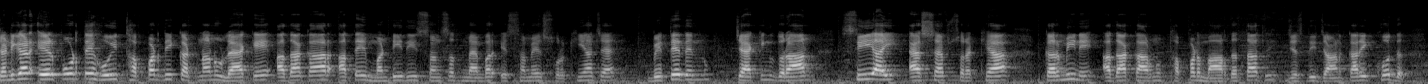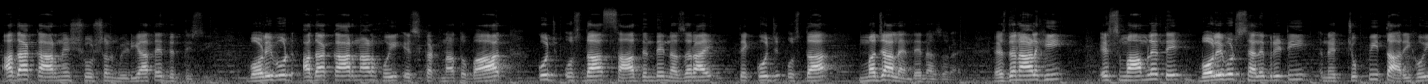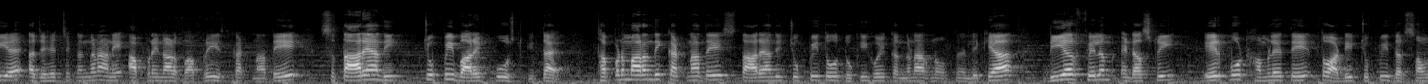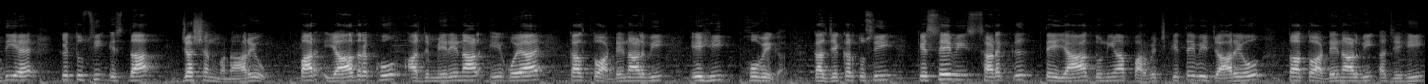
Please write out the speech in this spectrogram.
Chandigarh airport ਤੇ ਹੋਈ ਥੱਪੜ ਦੀ ਘਟਨਾ ਨੂੰ ਲੈ ਕੇ ਅਦਾਕਾਰ ਅਤੇ ਮੰਡੀ ਦੀ ਸੰਸਦ ਮੈਂਬਰ ਇਸ ਸਮੇਂ ਸੁਰਖੀਆਂ 'ਚ ਹੈ। ਬੀਤੇ ਦਿਨ ਨੂੰ ਚੈਕਿੰਗ ਦੌਰਾਨ ਸੀਆਈਐਸਐਫ ਸੁਰੱਖਿਆ ਕਰਮੀ ਨੇ ਅਦਾਕਾਰ ਨੂੰ ਥੱਪੜ ਮਾਰ ਦਿੱਤਾ ਸੀ, ਜਿਸ ਦੀ ਜਾਣਕਾਰੀ ਖੁਦ ਅਦਾਕਾਰ ਨੇ ਸੋਸ਼ਲ ਮੀਡੀਆ ਤੇ ਦਿੱਤੀ ਸੀ। ਬਾਲੀਵੁੱਡ ਅਦਾਕਾਰ ਨਾਲ ਹੋਈ ਇਸ ਘਟਨਾ ਤੋਂ ਬਾਅਦ ਕੁਝ ਉਸ ਦਾ ਸਾਥ ਦਿੰਦੇ ਨਜ਼ਰ ਆਏ ਤੇ ਕੁਝ ਉਸ ਦਾ ਮਜ਼ਾ ਲੈਂਦੇ ਨਜ਼ਰ ਆਏ। ਇਸ ਦੇ ਨਾਲ ਹੀ ਇਸ ਮਾਮਲੇ ਤੇ ਬਾਲੀਵੁੱਡ ਸੈਲੀਬ੍ਰਿਟੀ ਨੇ ਚੁੱਪੀ ਧਾਰੀ ਹੋਈ ਹੈ। ਅਜਿਹੇ ਚ ਕੰਗਣਾ ਨੇ ਆਪਣੇ ਨਾਲ ਵਾਪਰੀ ਇਸ ਘਟਨਾ ਤੇ ਸਿਤਾਰਿਆਂ ਦੀ ਚੁੱਪੀ ਬਾਰੇ ਪੋਸਟ ਕੀਤਾ ਹੈ। ਥੱਪੜ ਮਾਰਨ ਦੀ ਘਟਨਾ ਤੇ ਸਿਤਾਰਿਆਂ ਦੀ ਚੁੱਪੀ ਤੋਂ ਦੁਖੀ ਹੋਈ ਕੰਗਣਾ ਰਣੌਤ ਨੇ ਲਿਖਿਆ, ਡੀਅਰ ਫਿਲਮ ਇੰਡਸਟਰੀ 에ਅਰਪੋਰਟ ਹਮਲੇ ਤੇ ਤੁਹਾਡੀ ਚੁੱਪੀ ਦਰਸਾਉਂਦੀ ਹੈ ਕਿ ਤੁਸੀਂ ਇਸ ਦਾ ਜਸ਼ਨ ਮਨਾ ਰਹੇ ਹੋ। ਪਰ ਯਾਦ ਰੱਖੋ, ਅੱਜ ਮੇਰੇ ਨਾਲ ਇਹ ਹੋਇਆ ਹੈ ਕੱਲ ਤੁਹਾਡੇ ਨਾਲ ਵੀ ਇਹੀ ਹੋਵੇਗਾ। ਕੱਲ ਜੇਕਰ ਤੁਸੀਂ ਕਿਸੇ ਵੀ ਸੜਕ ਤੇ ਜਾਂ ਦੁਨੀਆ ਭਰ ਵਿੱਚ ਕਿਤੇ ਵੀ ਜਾ ਰਹੇ ਹੋ, ਤਾਂ ਤੁਹਾਡੇ ਨਾਲ ਵੀ ਅਜਿਹੀ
